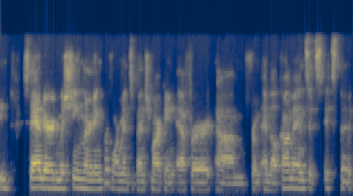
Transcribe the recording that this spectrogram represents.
standard machine learning performance benchmarking effort um, from ML Commons. It's it's the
